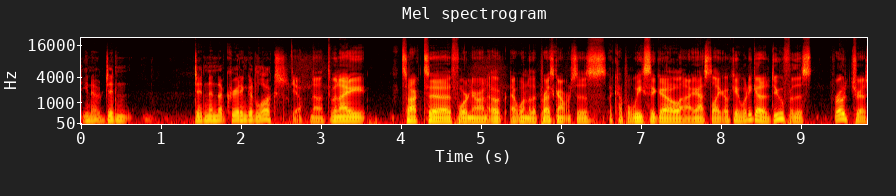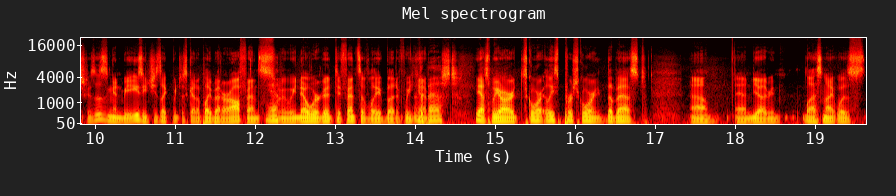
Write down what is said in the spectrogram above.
you know didn't didn't end up creating good looks. Yeah, no. When I talked to Fortner on over at one of the press conferences a couple weeks ago, and I asked like, okay, what do you got to do for this road stretch? Because this isn't going to be easy. She's like, we just got to play better offense. Yeah. I mean, we know we're good defensively, but if we the can, best. yes, we are score at least per scoring the best. Um, and yeah, I mean, last night was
